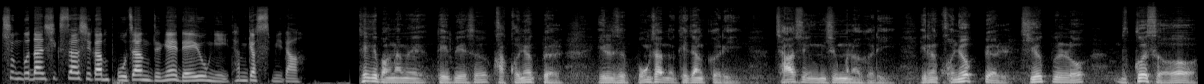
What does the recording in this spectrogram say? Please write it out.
충분한 식사 시간 보장 등의 내용이 담겼습니다. 세계 박람회 대비해서 각 권역별 예를 들어 봉산로 게장거리, 자수형 음식 문화 거리 이런 권역별 지역별로 묶어서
